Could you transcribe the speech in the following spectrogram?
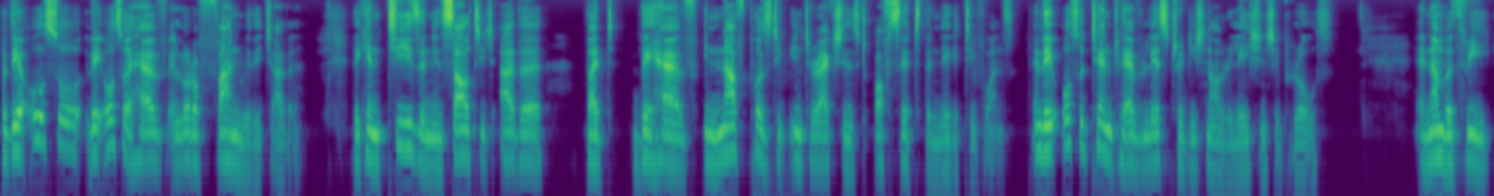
but they also they also have a lot of fun with each other. They can tease and insult each other, but they have enough positive interactions to offset the negative ones. And they also tend to have less traditional relationship roles. And number three,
